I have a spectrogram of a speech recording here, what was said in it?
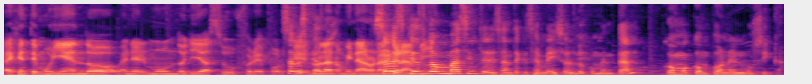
Hay gente muriendo en el mundo y ella sufre porque ¿Sabes no la nominaron a ¿Sabes Grammy. qué es lo más interesante que se me hizo el documental? Cómo componen música.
